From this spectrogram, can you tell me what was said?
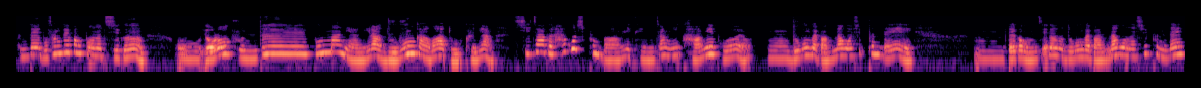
근데 뭐 상대방 분은 지금 어, 여러분들뿐만이 아니라 누군가와도 그냥 시작을 하고 싶은 마음이 굉장히 강해 보여요. 음, 누군가를 만나고 싶은데, 음, 내가 움직여서 누군가를 만나고는 싶은데,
